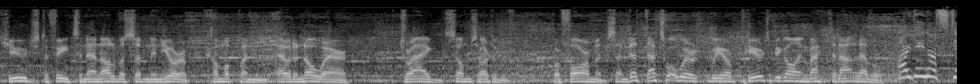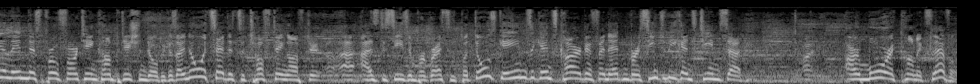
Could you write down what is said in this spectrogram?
huge defeats, and then all of a sudden in Europe come up and out of nowhere drag some sort of performance, and that, that's what we're we appear to be going back to that level. Are they not still in this Pro 14 competition though? Because I know it said it's a tough thing after uh, as the season progresses, but those games against Cardiff and Edinburgh seem to be against teams that are, more Connacht's level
